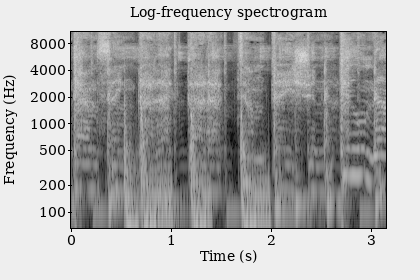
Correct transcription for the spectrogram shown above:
Dancing, da da da tarak temptation. You know.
